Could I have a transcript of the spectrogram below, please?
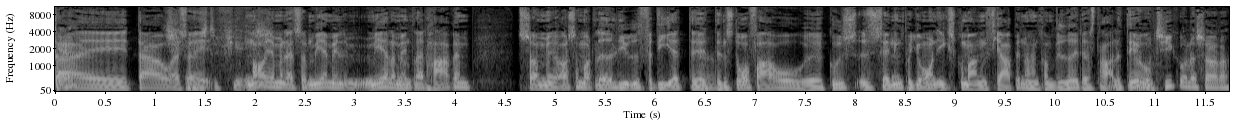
Der, ja. øh, der er jo altså... Tjenestefjæs. Nå, jamen altså mere, mere eller mindre et harem, som øh, også har måttet lade livet, fordi at øh, ja. den store farao, øh, Guds øh, sending på jorden, ikke skulle mangle fjappe, når han kom videre i det astrale. Det er jo butik-undersøtter.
